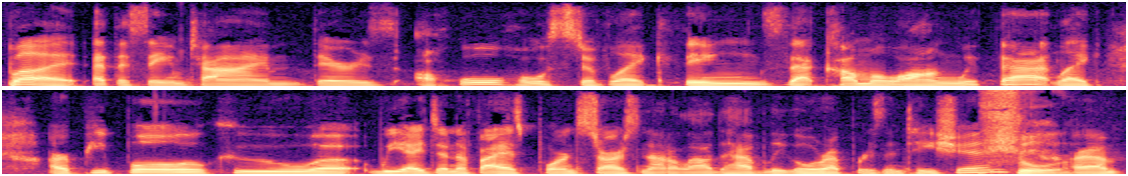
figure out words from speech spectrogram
but at the same time, there's a whole host of like things that come along with that. Like, are people who uh, we identify as porn stars not allowed to have legal representation? Sure. Um,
